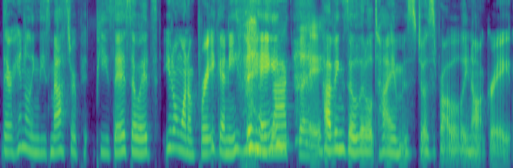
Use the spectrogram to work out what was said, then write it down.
they're handling these masterpieces. So it's you don't want to break anything. Exactly. Having so little time is just probably not great.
